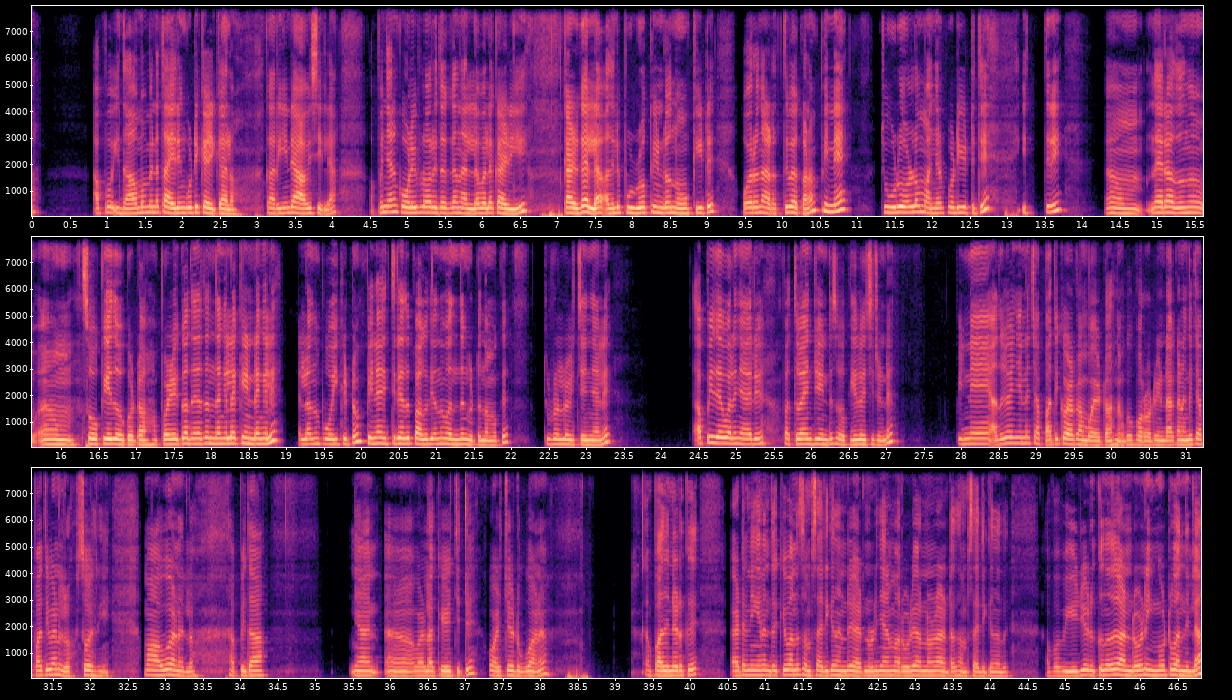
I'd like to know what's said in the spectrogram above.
അപ്പോൾ ഇതാകുമ്പോൾ പിന്നെ തൈരും കൂട്ടി കഴിക്കാമല്ലോ കറീന്റെ ആവശ്യമില്ല. അപ്പോൾ ഞാൻ കോളിഫ്ലവർ ഇതൊക്കെ നല്ലപോലെ കഴുകി കഴുകല്ല അതിൽ പുഴുവൊക്കെ ഉണ്ടോ നോക്കിയിട്ട് ഓരോന്ന് അടർത്തി വെക്കണം. പിന്നെ ചൂടുവെള്ളം മഞ്ഞൾപ്പൊടി ഇട്ടിട്ട് ഇത്തിരി നേരം അതൊന്ന് സോക്ക് ചെയ്ത് വെക്കും കേട്ടോ. അപ്പോഴേക്കും അതിനകത്ത് എന്തെങ്കിലുമൊക്കെ ഉണ്ടെങ്കിൽ എല്ലാം ഒന്ന് പോയി കിട്ടും. പിന്നെ ഇത്തിരി അത് പകുതി ഒന്ന് വെന്തും കിട്ടും നമുക്ക്. ചൂടുവെള്ളം ഒഴിച്ച് കഴിഞ്ഞാൽ. അപ്പോൾ ഇതേപോലെ ഞാനൊരു പത്ത് പതിനഞ്ച് മിനിറ്റ് സോക്ക് ചെയ്ത് വെച്ചിട്ടുണ്ട്. പിന്നെ അത് കഴിഞ്ഞ് തന്നെ ചപ്പാത്തിക്ക് കുഴക്കാൻ പോയിട്ടോ. നമുക്ക് പൊറോട്ട ഉണ്ടാക്കണമെങ്കിൽ ചപ്പാത്തി വേണമല്ലോ സോറി മാവ് വേണമല്ലോ അപ്പം ഇതാ ഞാൻ വെള്ളമൊക്കെ ഒഴിച്ചിട്ട് കുഴച്ചെടുക്കുവാണ് അപ്പോൾ അതിന്റെ ഇടയ്ക്ക് ഏട്ടൻ ഇങ്ങനെ എന്തൊക്കെയോ വന്ന് സംസാരിക്കുന്നുണ്ട്. ഏട്ടനോട് ഞാൻ മറുപടി പറഞ്ഞുകൊണ്ടാണ് കേട്ടോ സംസാരിക്കുന്നത്. അപ്പോൾ വീഡിയോ എടുക്കുന്നത് കണ്ടുകൊണ്ട് ഇങ്ങോട്ട് വന്നില്ല.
